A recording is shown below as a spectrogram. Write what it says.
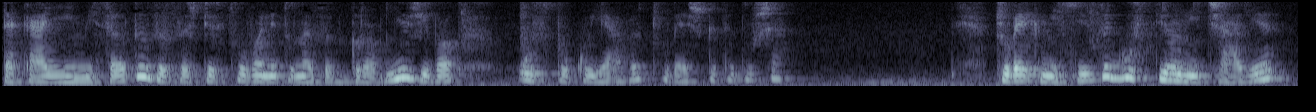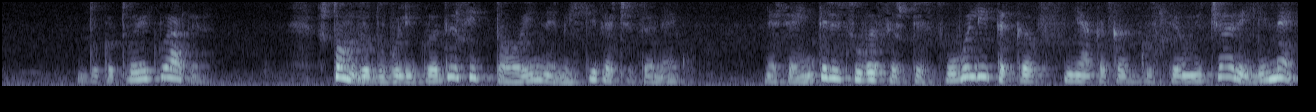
така и мисълта за съществуването на задгробния живот успокоява човешката душа. Човек мисли за гостилничария, докато е гладен. Щом задоволи глада си, той не мисли вече за него. Не се интересува съществува ли такъв някакъв гостилничар или не.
